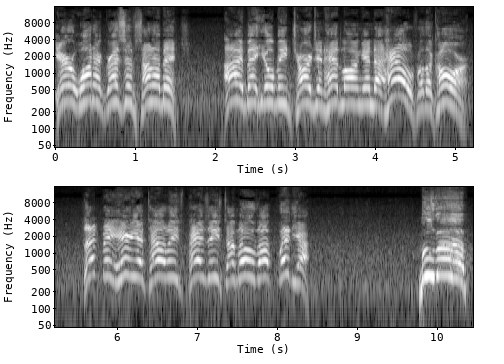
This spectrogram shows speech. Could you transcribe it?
you're one aggressive son of a bitch. I bet you'll be charging headlong into hell for the Corps. Let me hear you tell these pansies to move up with you. Move up!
